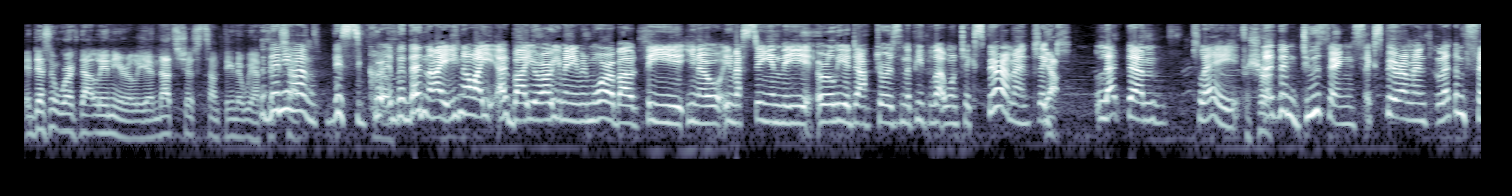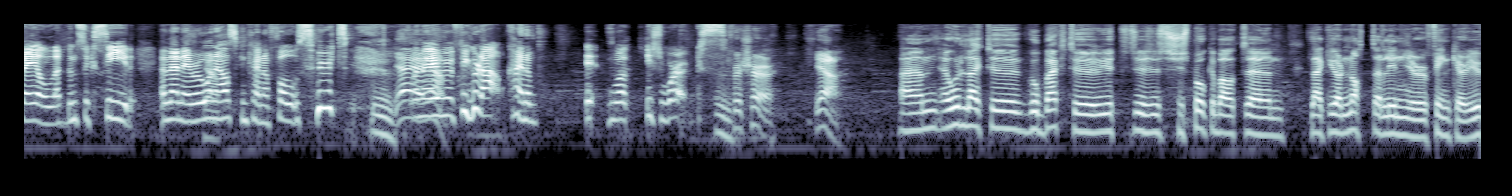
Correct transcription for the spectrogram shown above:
it doesn't work that linearly, and that's just something that we have But to then you have this, gr- but then I, you know, I, I buy your argument even more about the, you know, investing in the early adapters and the people that want to experiment. Like, Yeah. let them play. For sure. Let them do things, experiment, let them fail, let them succeed, and then everyone Yeah. else can kind of follow suit Yeah, when yeah, they've figured out kind of it, what it works. For sure. Yeah. Um, I would like to go back to you. You spoke about um, like you're not a linear thinker. You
